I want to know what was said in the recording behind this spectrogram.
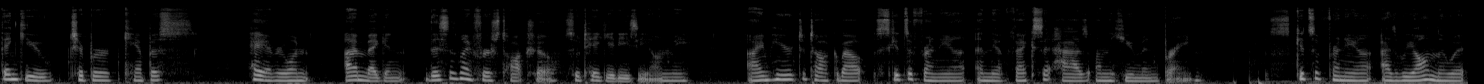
Thank you, Chipper Campus. Hey, everyone, I'm Megan. This is my first talk show, so take it easy on me. I'm here to talk about schizophrenia and the effects it has on the human brain. Schizophrenia, as we all know it,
